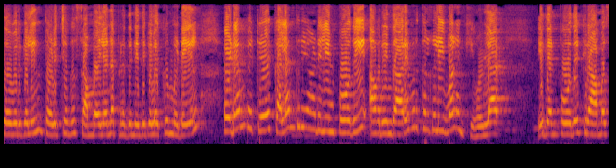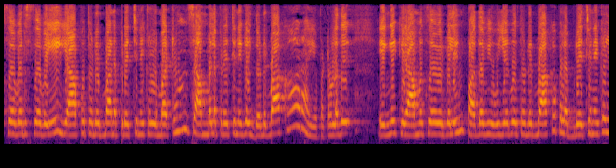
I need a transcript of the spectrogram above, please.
சேவர்களின் தொழிற்சங்க சம்மேளன பிரதிநிதிகளுக்கும் இடையில் இடம்பெற்ற கலந்துரையாடலின் போதே அவர் இந்த அறிவுறுத்தல்களை வழங்கியுள்ளார். இதன்போது கிராம சேவர் சேவையை யாப்பு தொடர்பான பிரச்சினைகள் மற்றும் சம்பள பிரச்சினைகள் தொடர்பாக ஆராயப்பட்டுள்ளது. இங்கு கிராம சேவர்களின் பதவி உயர்வு தொடர்பாக பல பிரச்சினைகள்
